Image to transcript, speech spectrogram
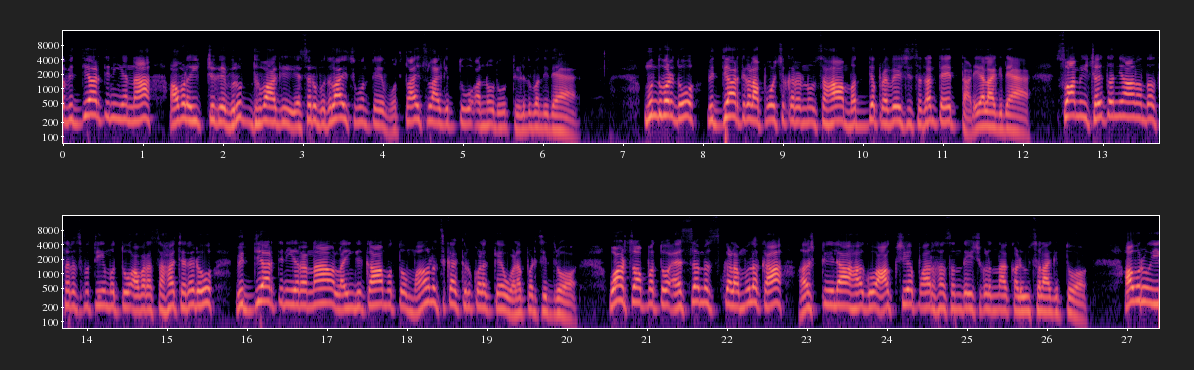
ವಿದ್ಯಾರ್ಥಿನಿಯನ್ನ ಅವಳ ಇಚ್ಛೆಗೆ ವಿರುದ್ಧವಾಗಿ ಹೆಸರು ಬದಲಾಯಿಸುವಂತೆ ಒತ್ತಾಯಿಸಲಾಗಿತ್ತು ಅನ್ನೋದು ತಿಳಿದು ಬಂದಿದೆ. ಮುಂದುವರೆದು ವಿದ್ಯಾರ್ಥಿಗಳ ಪೋಷಕರನ್ನು ಸಹ ಮಧ್ಯ ಪ್ರವೇಶಿಸದಂತೆ ತಡೆಯಲಾಗಿದೆ. ಸ್ವಾಮಿ ಚೈತನ್ಯಾನಂದ ಸರಸ್ವತಿ ಮತ್ತು ಅವರ ಸಹಚರರು ವಿದ್ಯಾರ್ಥಿನಿಯರನ್ನ ಲೈಂಗಿಕ ಮತ್ತು ಮಾನಸಿಕ ಕಿರುಕುಳಕ್ಕೆ ಒಳಪಡಿಸಿದ್ರು. ವಾಟ್ಸಾಪ್ ಮತ್ತು ಎಸ್ ಎಂ ಎಸ್ಗಳ ಮೂಲಕ ಅಶ್ಲೀಲ ಹಾಗೂ ಆಕ್ಷೇಪಾರ್ಹ ಸಂದೇಶಗಳನ್ನು ಕಳುಹಿಸಲಾಗಿತ್ತು. ಅವರು ಈ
